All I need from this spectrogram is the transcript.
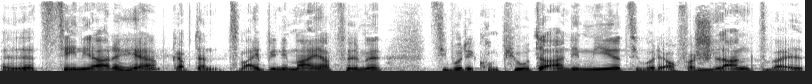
also jetzt zehn Jahre her, gab dann zwei Biene Maya-Filme. Sie wurde computeranimiert, sie wurde auch verschlankt, weil,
